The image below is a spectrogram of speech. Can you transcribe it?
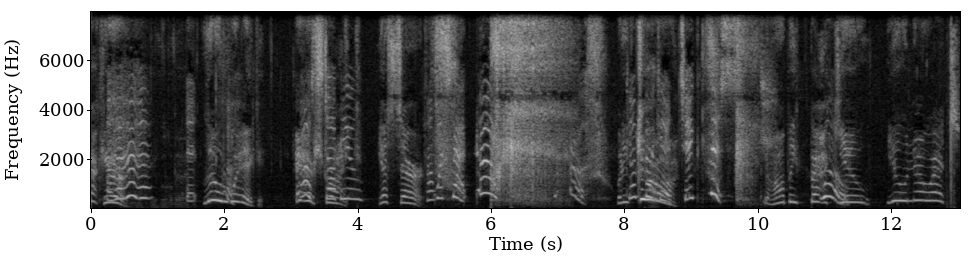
Back here. Ludwig. I'll stop Airstrike. you. Yes, sir. Uh, what's that? Oh, What are you come back doing? here. Take this. I'll be back, Whoa. you. You know it.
